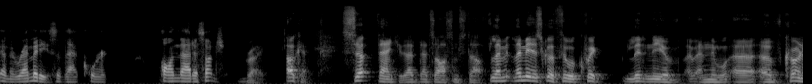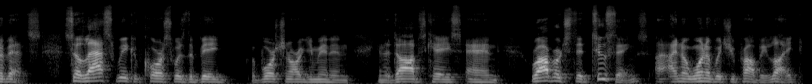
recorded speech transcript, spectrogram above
and the remedies of that court on that assumption. Right. Okay. So thank you. That, that's awesome stuff. Let me let me just go through a quick litany of uh, of current events. So last week, of course, was the big abortion argument in in the Dobbs case, and Roberts did two things. I, I know one of which you probably liked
